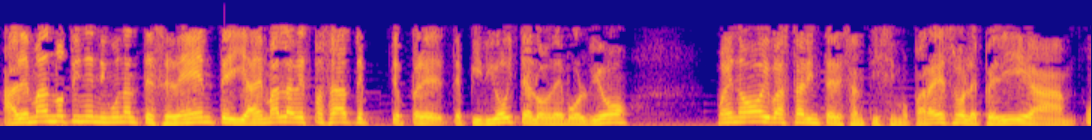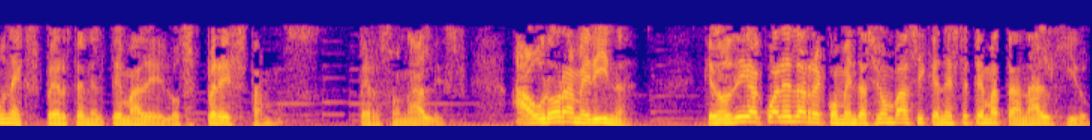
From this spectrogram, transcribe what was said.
Además no tiene ningún antecedente, y además la vez pasada te, te, pidió y te lo devolvió. Bueno, hoy va a estar interesantísimo. Para eso le pedí a una experta en el tema de los préstamos personales, Aurora Medina, que nos diga cuál es la recomendación básica en este tema tan álgido.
